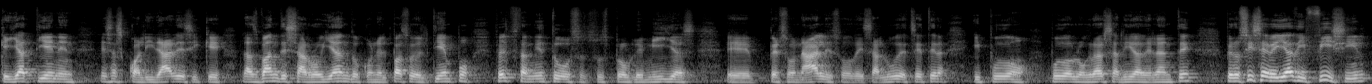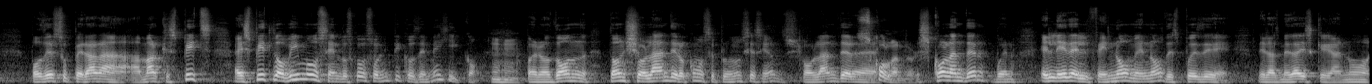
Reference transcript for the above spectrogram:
Que ya tienen esas cualidades y que las van desarrollando con el paso del tiempo. Phelps también tuvo sus, sus problemillas eh, personales o de salud, etcétera, y pudo, pudo lograr salir adelante, pero sí se veía difícil poder superar a, a, Mark Spitz. A Spitz lo vimos en los Juegos Olímpicos de México, uh -huh. pero Don, Don Scholander, o cómo se pronuncia, señor? Scholander. Scholander. Scholander, bueno, él era el fenómeno después de, de las medallas que ganó.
